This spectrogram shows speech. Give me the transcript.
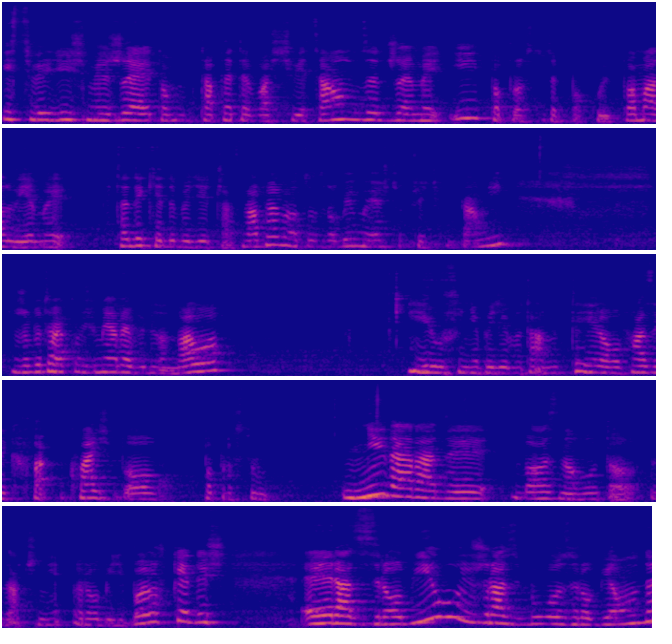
I stwierdziliśmy, że tą tapetę właściwie całą zedrzemy i po prostu ten pokój pomalujemy wtedy, kiedy będzie czas. Na pewno to zrobimy jeszcze przed świętami, żeby to jakoś w miarę wyglądało. I już nie będziemy tam tej fazy kłaść, bo po prostu nie da rady, bo znowu to zacznie robić. Bo już kiedyś e, raz zrobił, już raz było zrobione,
